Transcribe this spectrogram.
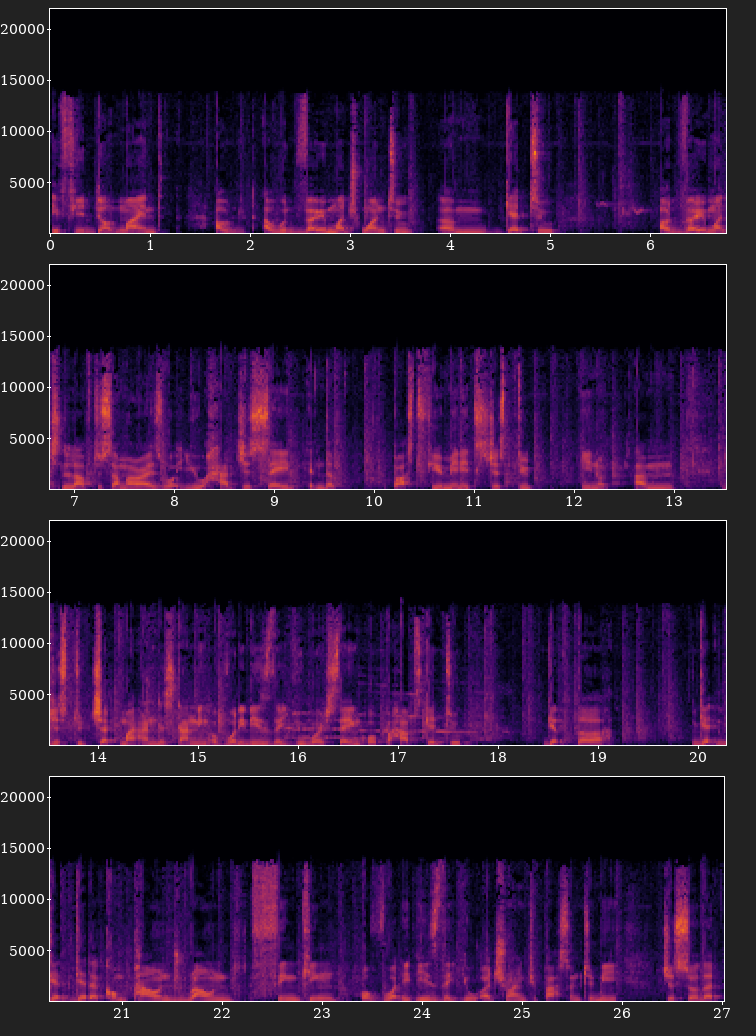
if you don't mind, I would I would very much want to um, get to. I would very much love to summarize what you have just said in the past few minutes, just to, you know, um, just to check my understanding of what it is that you were saying, or perhaps get to get the get get get a compound round thinking of what it is that you are trying to pass on to me just so that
